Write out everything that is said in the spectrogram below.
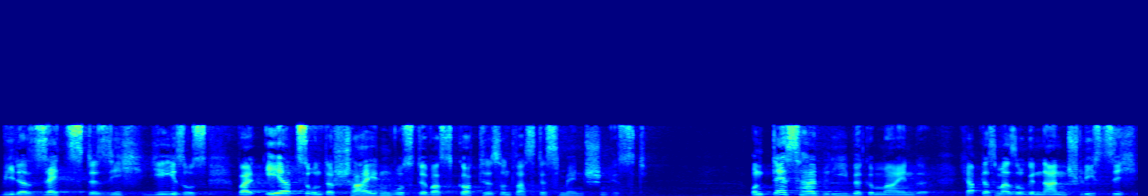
widersetzte sich Jesus, weil er zu unterscheiden wusste, was Gottes und was des Menschen ist. Und deshalb, liebe Gemeinde, ich habe das mal so genannt, schließt sich,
